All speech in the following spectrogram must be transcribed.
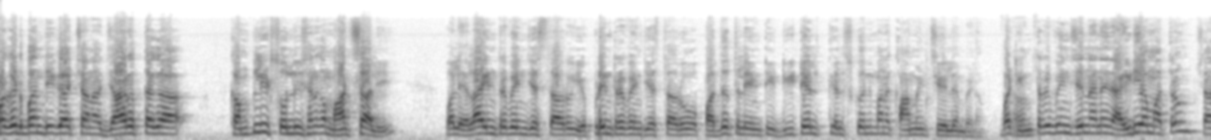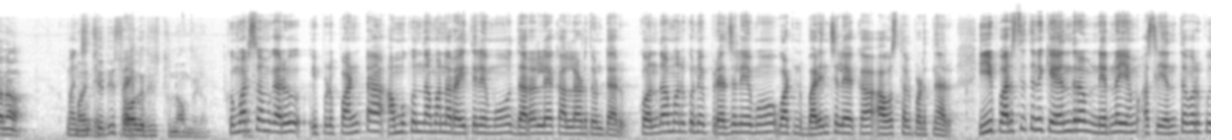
పగడ్బందీగా చాలా జాగ్రత్తగా కంప్లీట్ సొల్యూషన్గా మార్చాలి. వాళ్ళు ఎలా ఇంటర్వెన్ చేస్తారు ఎప్పుడు ఇంటర్వెన్ చేస్తారు పద్ధతులు ఏంటి డీటెయిల్ తెలుసుకొని మనం కామెంట్ చేయలేం మేడం. బట్ ఇంటర్వెన్షన్ అనేది ఐడియా మాత్రం చాలా మంచిది. స్వాగతిస్తున్నాం మేడం. కుమారస్వామి గారు ఇప్పుడు పంట అమ్ముకుందామన్న రైతులేమో ధరలు లేక అల్లాడుతుంటారు. కొందామనుకునే ప్రజలేమో వాటిని భరించలేక అవస్థలు పడుతున్నారు. ఈ పరిస్థితిని కేంద్రం నిర్ణయం అసలు ఎంతవరకు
